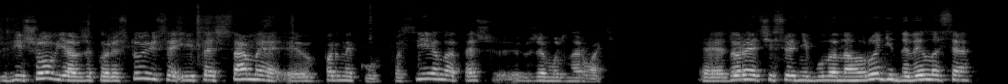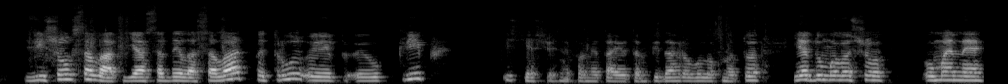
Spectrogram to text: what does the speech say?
зійшов, я вже користуюся, і те ж саме в парнику посіяла, теж вже можна рвати. До речі, сьогодні була на городі, дивилася, зійшов салат. Я садила салат, петру, укріп, і ще щось не пам'ятаю там під агроволокно. То я думала, що у мене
